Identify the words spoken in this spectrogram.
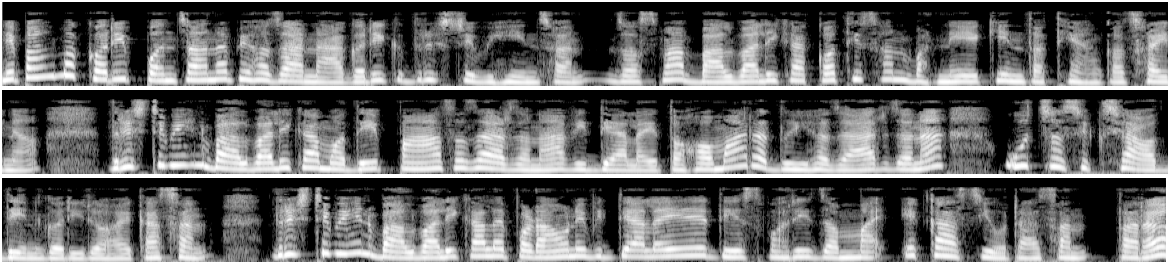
नेपालमा करिब पञ्चानब्बे हजार नागरिक दृष्टिविहीन छन् जसमा बालबालिका कति छन् भन्ने यकिन तथ्याङ्क छैन। दृष्टिविहीन बालबालिका मध्ये पाँच हजार जना विद्यालय तहमा र दुई हजार जना उच्च शिक्षा अध्ययन गरिरहेका छन्। दृष्टिविहीन बालबालिकालाई पढ़ाउने विद्यालय देशभरि जम्मा एक्कासीवटा छन् तर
